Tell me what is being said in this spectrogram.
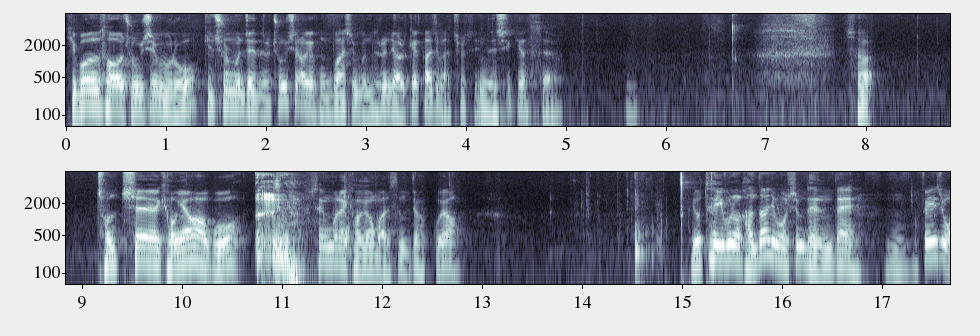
기본서 중심으로 기출 문제들을 충실하게 공부하신 분들은 10개까지 맞출 수 있는 시기였어요. 음. 자, 전체 경향하고 생물의 경향 말씀드렸고요. 이 테이블은 간단히 보시면 되는데 음, 페이즈 1,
